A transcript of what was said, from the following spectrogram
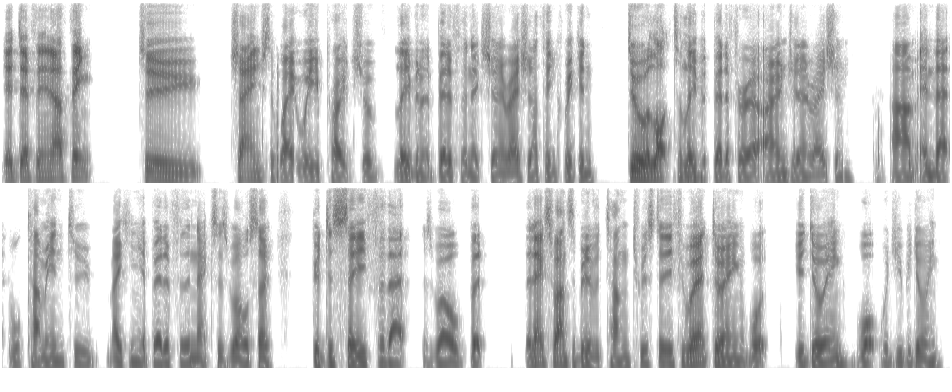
Yeah, definitely. And I think to change the way we approach of leaving it better for the next generation, I think we can do a lot to leave it better for our own generation. Um, and that will come into making it better for the next as well. So good to see for that as well. But the next one's a bit of a tongue twister. If you weren't doing what you're doing, what would you be doing?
